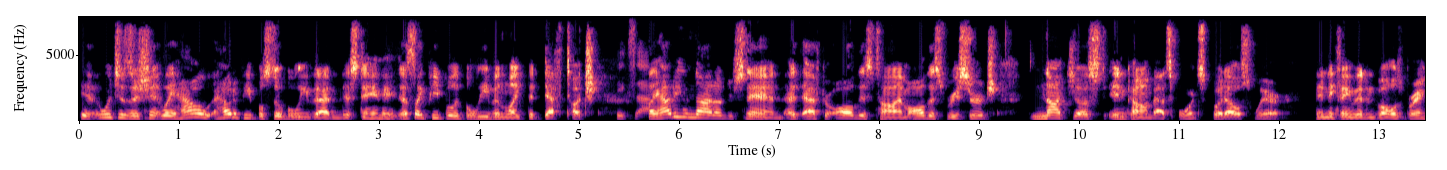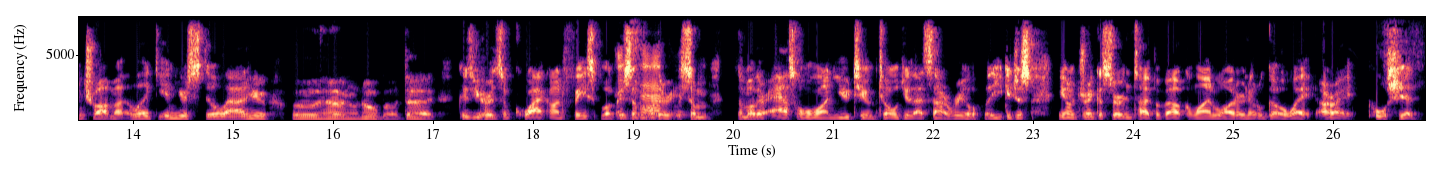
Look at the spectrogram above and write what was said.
which is a shame. Like how how do people still believe that in this day and age? That's like people that believe in like the death touch. Exactly. Like how do you not understand after all this time, all this research, not just in combat sports but elsewhere? Anything that involves brain trauma. Like, and you're still out here. Oh, I don't know about that because you heard some quack on Facebook or exactly. some other some some other asshole on YouTube told you that's not real. That you could just you know drink a certain type of alkaline water and it'll go away. All right, cool shit.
